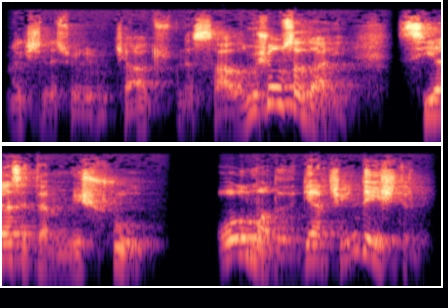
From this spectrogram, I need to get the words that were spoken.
tırnak içinde söylüyorum kağıt üstünde sağlamış olsa dahi siyaseten meşru olmadığı gerçeğini değiştirmiyor.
